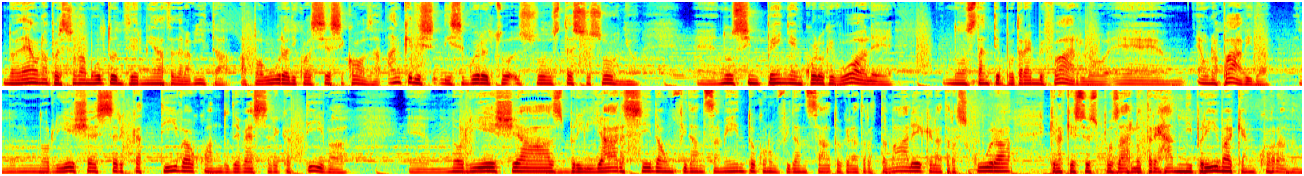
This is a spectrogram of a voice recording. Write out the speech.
non è una persona molto determinata della vita, ha paura di qualsiasi cosa, anche di, di seguire il, tuo, il, suo stesso sogno, eh, non si impegna in quello che vuole, nonostante potrebbe farlo, è, è una pavida, non, non riesce a essere cattiva quando deve essere cattiva. Eh, non riesce a sbrigliarsi da un fidanzamento con un fidanzato che la tratta male, che la trascura, che l'ha chiesto di sposarlo tre anni prima e che ancora non,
